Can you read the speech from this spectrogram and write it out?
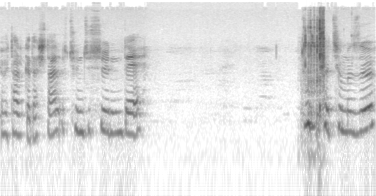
Evet arkadaşlar. Üçüncüsünde tüm saçımızı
